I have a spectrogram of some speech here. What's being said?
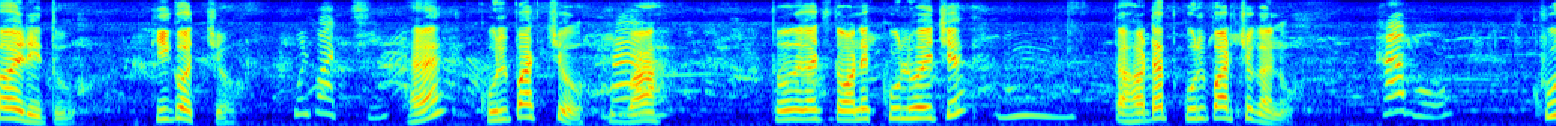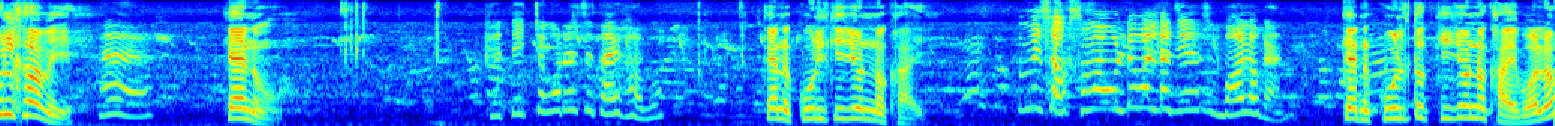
ওই ঋতু কি করছ? পাচ্ছি। হ্যাঁ? কুল পাচ্ছ? হ্যাঁ। বাহ! তোমাদের কাছে তো অনেক কুল হয়েছে। তা হঠাৎ কুল পাচ্ছ কেন? খাব। কুল খাবে? হ্যাঁ। কেন? খেতে ইচ্ছা করেছে তাই খাব। কেন? কুল কি জন্য খায়? তুমি সবসময় উল্টো পাল্টা জিনিস বলো কেন? কেন? কুল তো কি জন্য খায় বলো?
